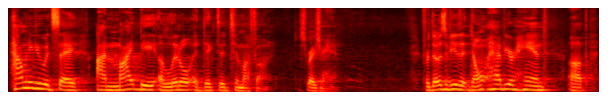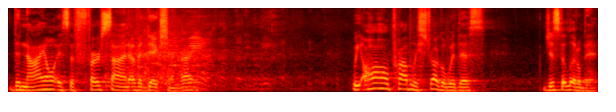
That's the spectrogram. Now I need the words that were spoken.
How many of you would say, I might be a little addicted to my phone? Just raise your hand. For those of you that don't have your hand up, denial is the first sign of addiction, right? We all probably struggle with this just a little bit.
